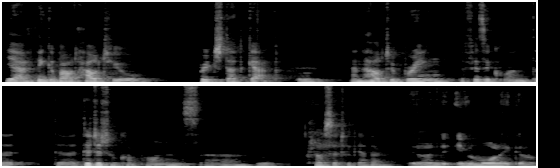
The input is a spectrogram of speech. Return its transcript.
yeah think about how to bridge that gap and how to bring the physical and the, the digital components uh, closer together Yeah, and even more like uh,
